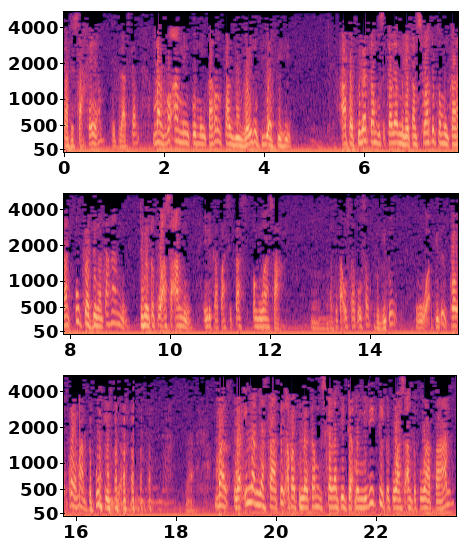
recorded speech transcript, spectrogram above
hadis sahih ya, dijelaskan man ra'a minkum mungkaran falyughayyiru biyadihi. Apabila kamu sekalian melihat suatu kemungkaran, ubah dengan tanganmu, dengan kekuasaanmu. Ini kapasitas penguasa. Nah, kita ustadz-ustadz begitu, wah, gitu preman, gebukin. nah, wa ilam yastati apabila kamu sekalian tidak memiliki kekuasaan kekuatan,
